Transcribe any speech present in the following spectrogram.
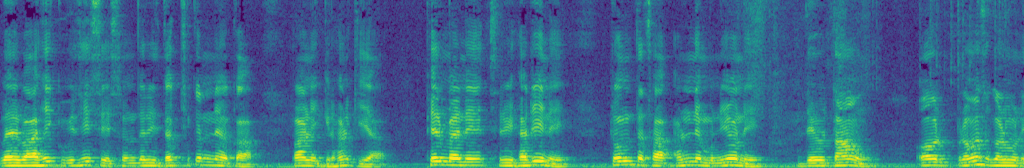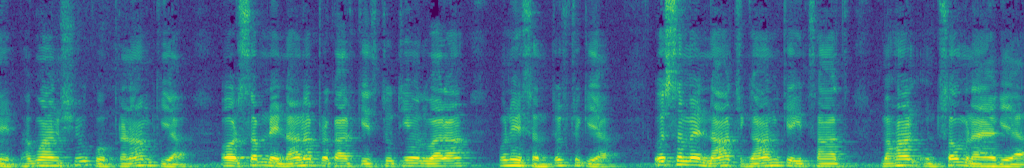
वैवाहिक विधि से सुंदरी दक्ष कन्या का पानी ग्रहण किया। फिर मैंने श्रीहरि ने तुम तथा अन्य मुनियों ने, देवताओं और प्रमथ गणों ने भगवान शिव को प्रणाम किया और सबने नाना प्रकार की स्तुतियों द्वारा उन्हें संतुष्ट किया। उस समय नाच गान के साथ महान उत्सव मनाया गया।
